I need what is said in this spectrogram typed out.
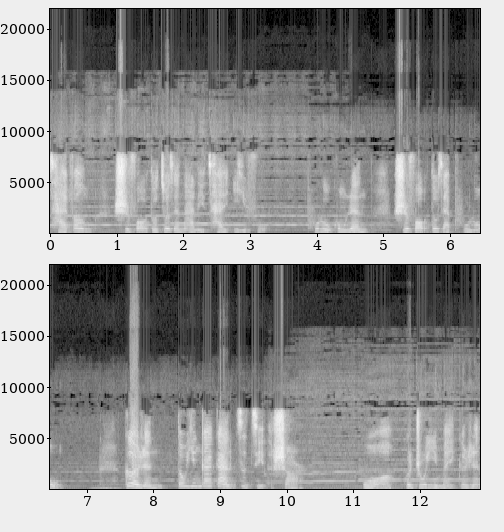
裁缝是否都坐在那里裁衣服；铺路工人是否都在铺路。个人都应该干自己的事儿，我会注意每个人，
